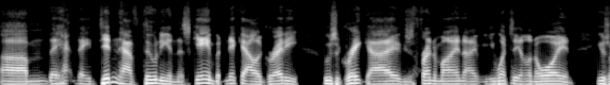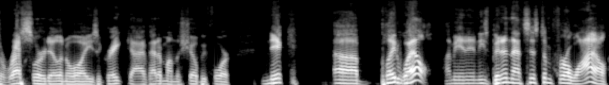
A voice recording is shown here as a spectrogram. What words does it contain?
Um, they ha- they didn't have Thuney in this game, but Nick Allegretti, who's a great guy, he's a friend of mine. I, he went to Illinois and he was a wrestler at Illinois. He's a great guy. I've had him on the show before. Nick uh, played well. I mean, and he's been in that system for a while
